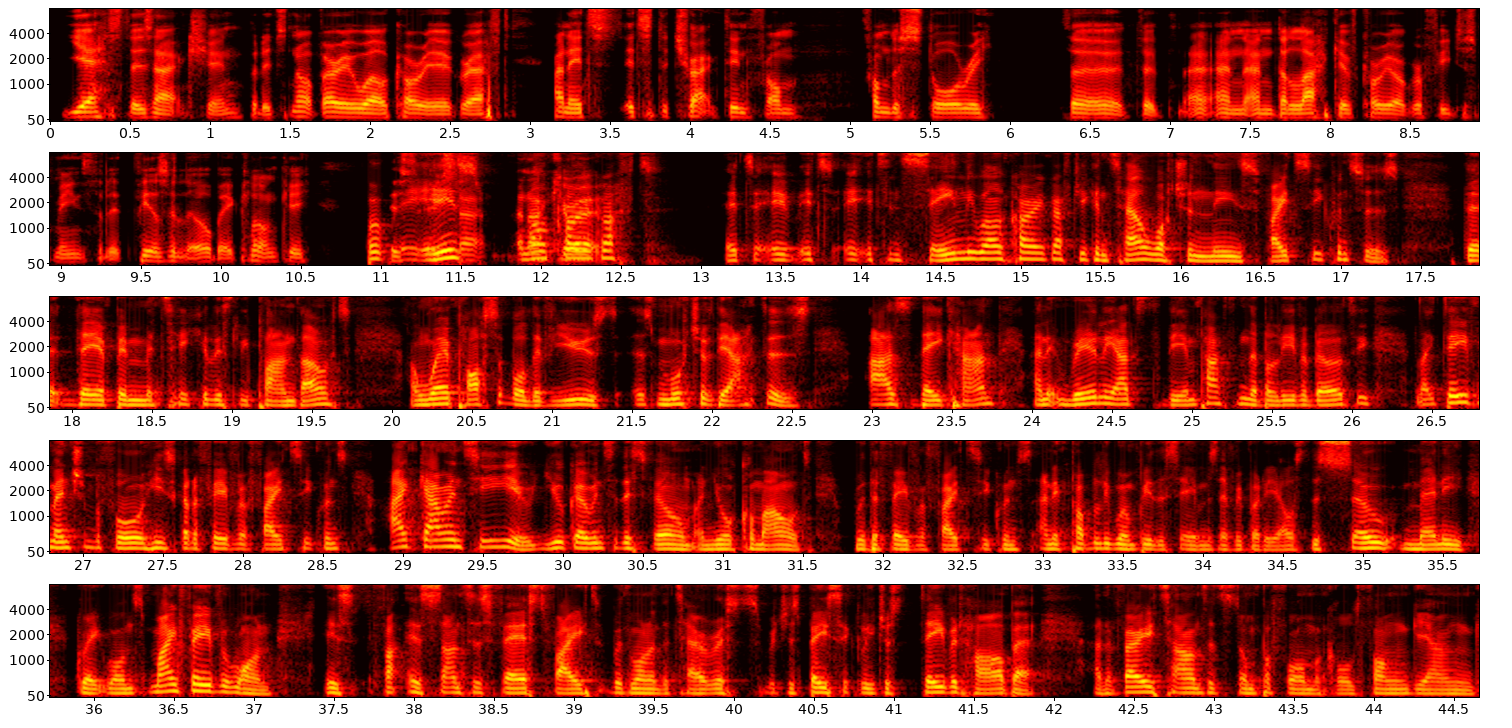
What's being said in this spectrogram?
yes, there's action, but it's not very well choreographed, and it's it's detracting from from the story. The the and and the lack of choreography just means that it feels a little bit clunky. But Is- it is is well accurate- choreographed. It's it, it's it's insanely well choreographed. You can tell watching these fight sequences that they have been meticulously planned out, and where possible, they've used as much of the actors as they can, and it really adds to the impact and the believability. Like Dave mentioned before, he's got a favorite fight sequence. I guarantee you, you go into this film and you'll come out with a favorite fight sequence, and it probably won't be the same as everybody else. There's so many great ones. My favorite one is is Santa's first fight with one of the terrorists, which is basically just David Harbour and a very talented stunt performer called Fong Yang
